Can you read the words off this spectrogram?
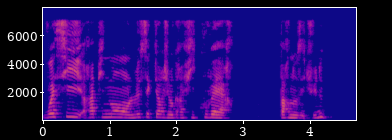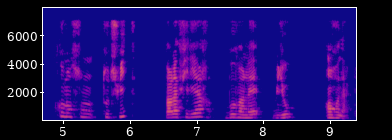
Voici rapidement le secteur géographique couvert par nos études. Commençons tout de suite par la filière bovin-lait bio en Rhône-Alpes.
